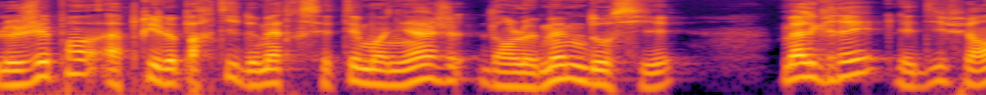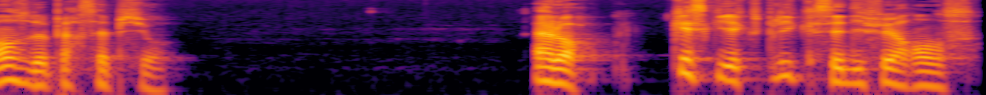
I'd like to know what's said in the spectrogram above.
le GEPAN a pris le parti de mettre ses témoignages dans le même dossier, malgré les différences de perception. Alors, qu'est-ce qui explique ces différences?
